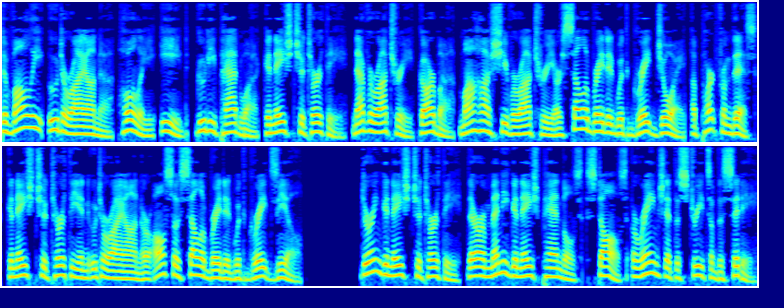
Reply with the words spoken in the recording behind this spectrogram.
Diwali, Uttarayana, Holi, Eid, Gudi Padwa, Ganesh Chaturthi, Navaratri Garba, Maha Shivaratri are celebrated with great joy. Apart from this, Ganesh Chaturthi and Uttarayan are also celebrated with great zeal. During Ganesh Chaturthi, there are many Ganesh pandals stalls arranged at the streets of the city.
